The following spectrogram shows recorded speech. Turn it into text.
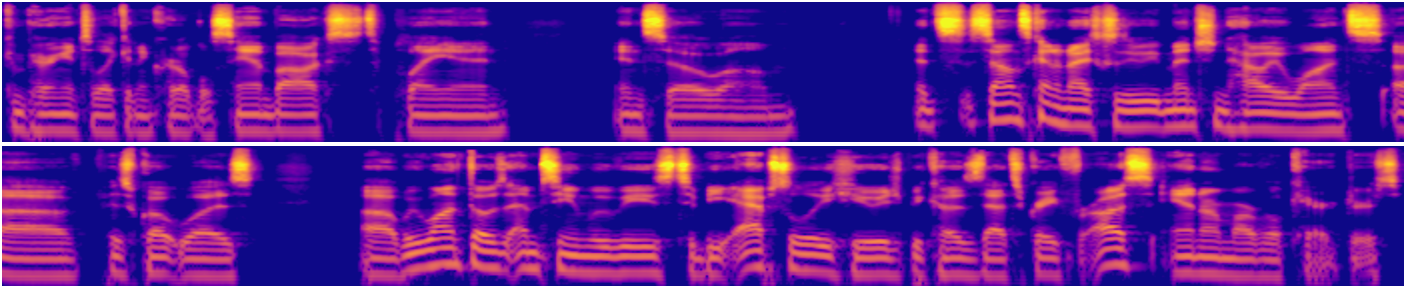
comparing it to like an incredible sandbox to play in. And so um, it sounds kind of nice because we mentioned how he wants, uh, his quote was, uh, we want those MCU movies to be absolutely huge because that's great for us and our Marvel characters.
